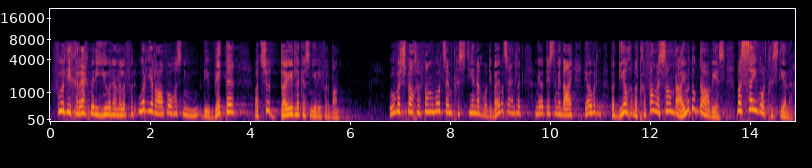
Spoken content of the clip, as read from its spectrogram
voor die gereg by die Jode en hulle veroordeel haar volgens die die wette wat so duidelik is in hierdie verband. Oorspel gevang word, sy moet gestenig word. Die Bybel sê eintlik in die Ou Testament daai die ou wat deel wat gevang is saam met haar, hy moet ook daar wees, maar sy word gestenig.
